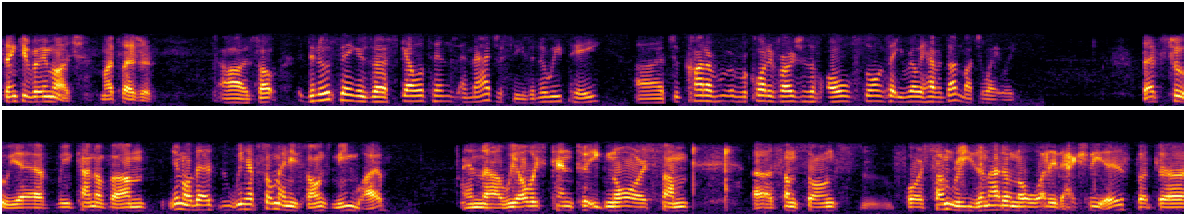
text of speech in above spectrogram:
Thank you very much. My pleasure. Uh, so the new thing is uh, Skeletons and Majesties, a new EP. Uh, it's a kind of recorded versions of old songs that you really haven't done much lately. That's true. Yeah, we kind of um, you know, there's we have so many songs. Meanwhile, and uh, we always tend to ignore some uh, some songs for some reason. I don't know what it actually is, but uh,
